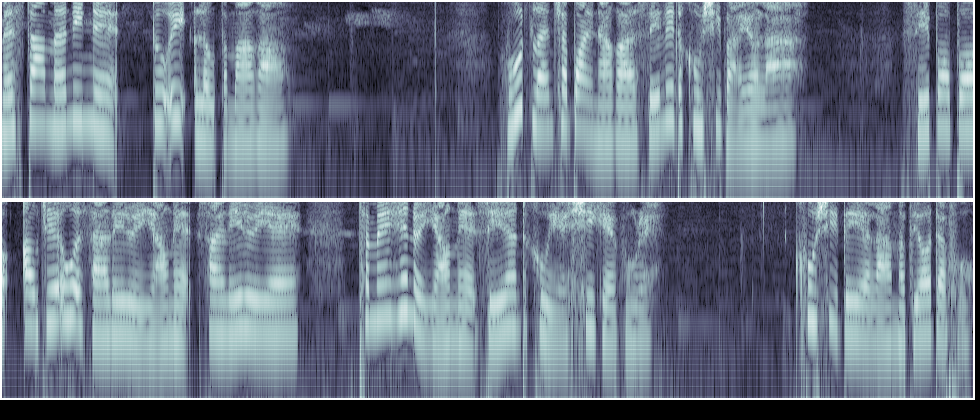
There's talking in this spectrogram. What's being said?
မစ္စတာမန်နီနှင့်သူ၏အလုပ်သမားကောင် Woodland ချက်ပွိုင်နာကဈေးလေးတစ်ခုရှိပါရောလားဈေးပေါ်ပေါ်အောက်ကျဲအဝတ်စားလေးတွေရောင်းတဲ့ဆိုင်လေးတွေရဲ့ထမင်းဟင်းတွေရောင်းတဲ့ဈေးတန်းတစ်ခုရဲ့ရှိခဲ့ဘူးတယ်ခုရှိသေးရဲ့လားမပြောတတ်ဘူး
